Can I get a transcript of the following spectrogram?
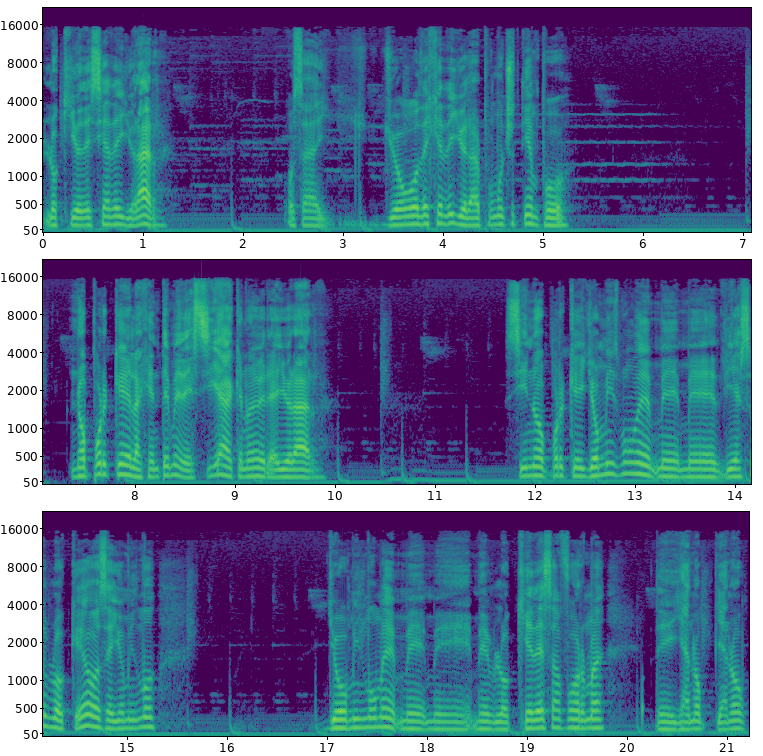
lo que yo decía de llorar. O sea, yo dejé de llorar por mucho tiempo. No porque la gente me decía que no debería llorar. Sino porque yo mismo me, me, di ese bloqueo. O sea, yo mismo. Yo mismo me, me, bloqueé de esa forma. De ya no, ya no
